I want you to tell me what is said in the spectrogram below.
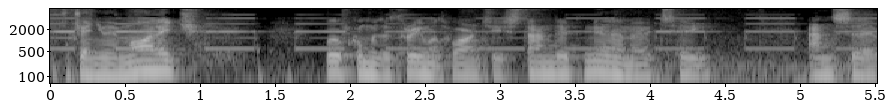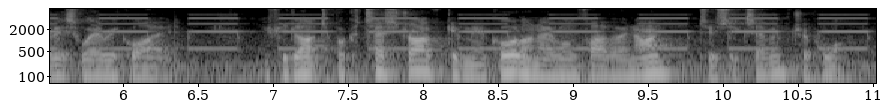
It's genuine mileage. Will come with a three month warranty standard, new MOT and service where required. If you'd like to book a test drive, give me a call on 01509 267 111.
